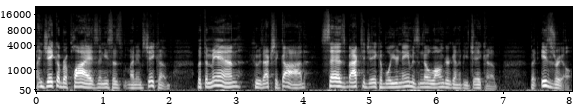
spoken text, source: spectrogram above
And Jacob replies, and he says, My name's Jacob. But the man, who is actually God, says back to Jacob, Well, your name is no longer going to be Jacob, but Israel,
